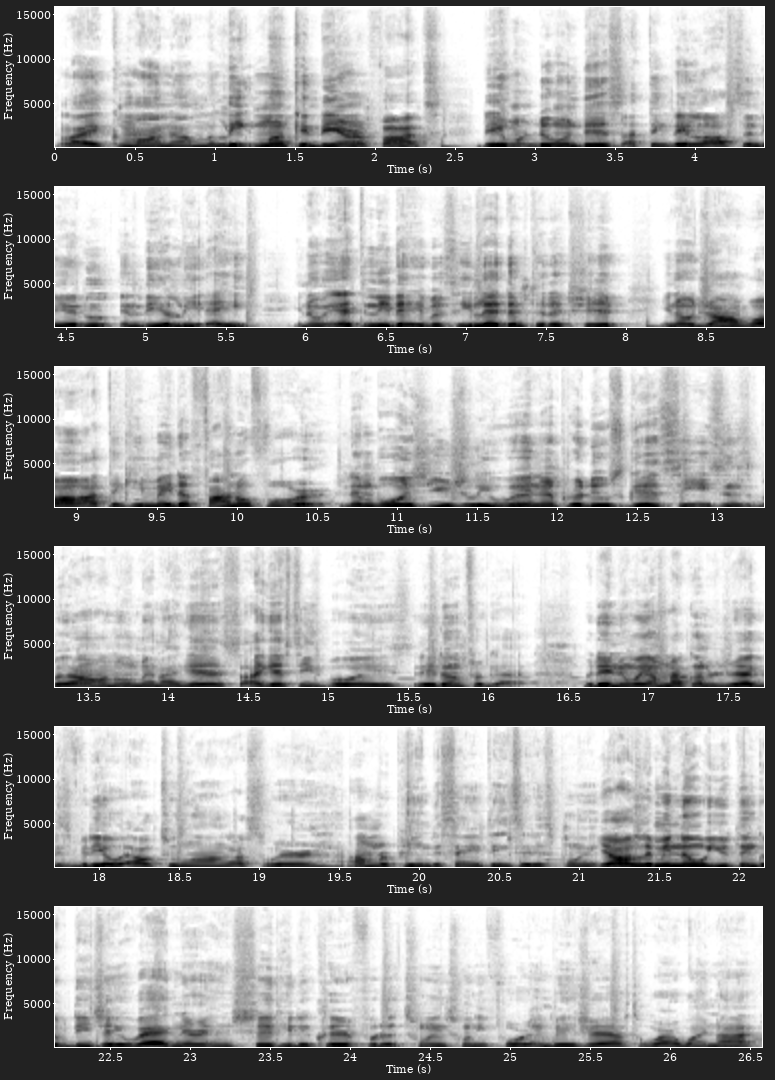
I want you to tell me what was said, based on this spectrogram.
Like, come on now, Malik Monk and De'Aaron Fox, they weren't doing this. I think they lost in the in the Elite Eight. You know, Anthony Davis, he led them to the chip. You know, John Wall, I think he made the final four. Them boys usually win and produce good seasons, but I don't know, man. I guess, I guess these boys, they done forgot. But anyway, I'm not going to drag this video out too long. I swear, I'm repeating the same things at this point. Y'all let me know what you think of DJ Wagner and should he declare for the 2024 NBA draft? Why why not?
